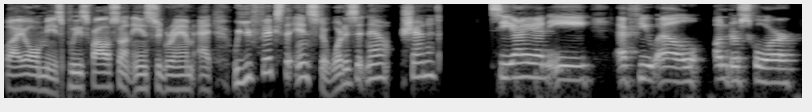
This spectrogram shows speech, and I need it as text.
by all means, please follow us on Instagram at. Will you fix the Insta? What is it now, Shannon? C I N E F U L underscore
